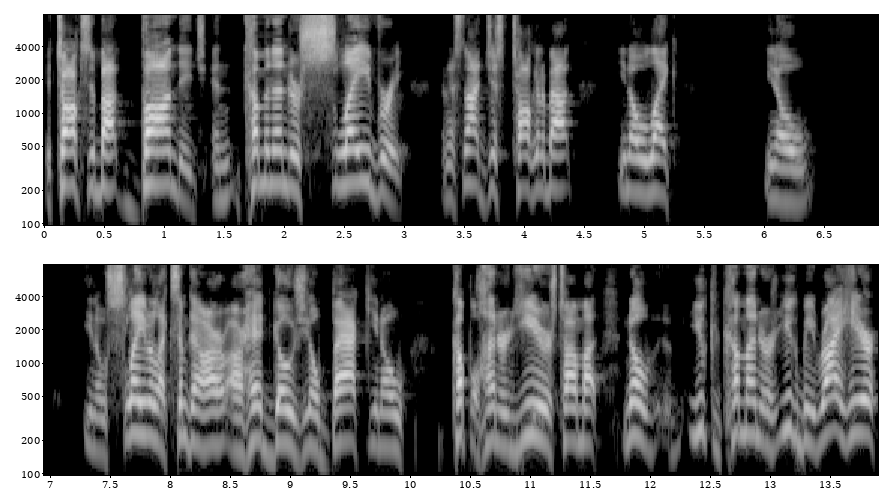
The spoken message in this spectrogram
It talks about bondage and coming under slavery. And it's not just talking about, you know, like, you know, you know, slavery, like sometimes our, our head goes, you know, back, you know, a couple hundred years talking about, no, you could come under, you could be right here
